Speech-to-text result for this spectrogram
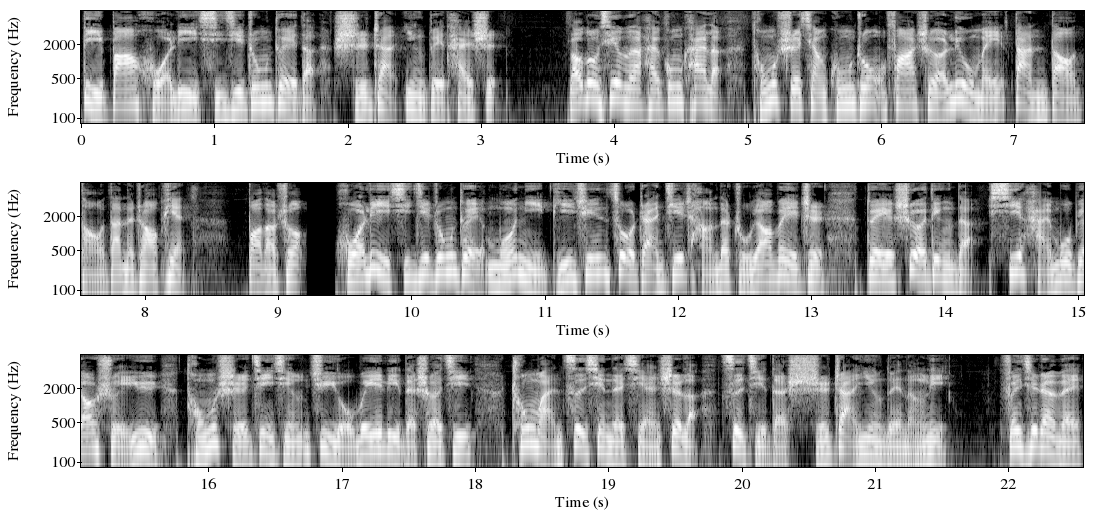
第八火力袭击中队的实战应对态势。劳动新闻还公开了同时向空中发射六枚弹道导弹的照片。报道说，火力袭击中队模拟敌军作战机场的主要位置，对设定的西海目标水域同时进行具有威力的射击，充满自信地显示了自己的实战应对能力。分析认为，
